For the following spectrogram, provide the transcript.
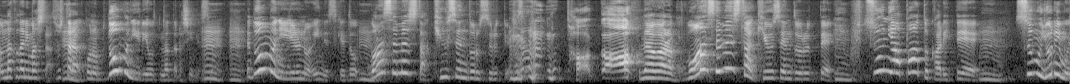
うん。なくなりました。そしたうん。らこのドームに入れようってなったらしいんですよ、うんうん。でドームに入れるのはいいんですけど、ん。ワンセメスター9000ドルするって言う。んですよ高っ。だからワンセメスター9000ドルってうん。普通にアパート借りてうん。住むよりも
